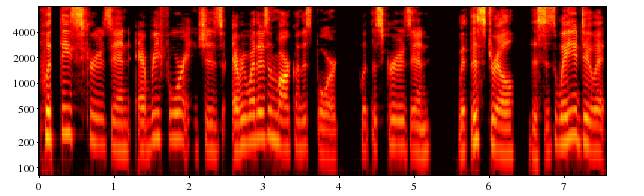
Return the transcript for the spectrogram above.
put these screws in every four inches, everywhere there's a mark on this board. Put the screws in with this drill. This is the way you do it.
